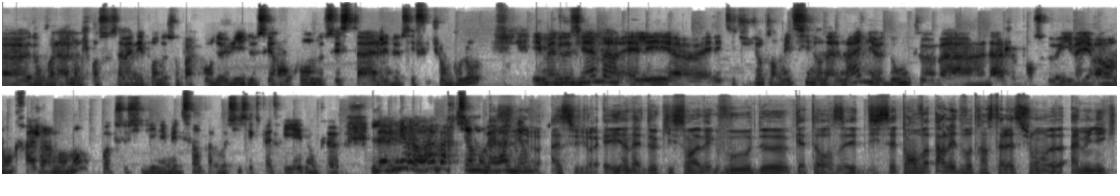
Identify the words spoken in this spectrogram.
Euh, donc voilà, donc je pense que ça va dépendre de son parcours de vie, de ses rencontres, de ses stages et de ses futurs boulots. Et ma deuxième, elle est, euh, elle est étudiante en médecine en Allemagne. Donc bah, là, je pense qu'il va y avoir un ancrage à un moment. Quoique ceci dit, les médecins peuvent aussi s'expatrier. Donc euh, l'avenir leur appartient, on verra bien. À suivre. Et il y en a deux qui sont avec vous, de 14 et 17 ans. On va parler de votre installation euh, à Munich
